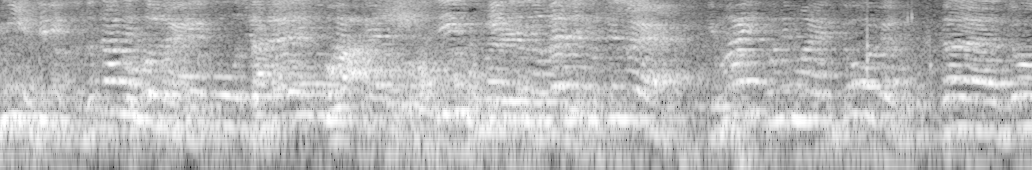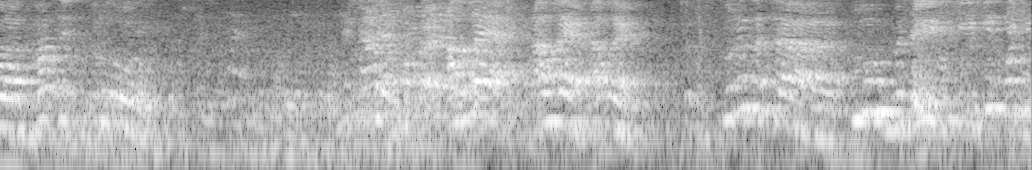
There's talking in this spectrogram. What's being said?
Ні, дивіться, на даний момент ці угіддя належать УТМР. І мають, вони мають договір е, до 22 року. Але, але, але, створилася клуб мисливський, який хоче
